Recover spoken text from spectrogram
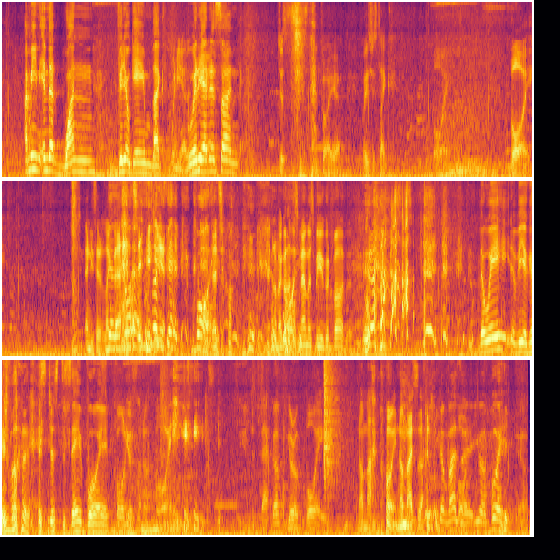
I mean, in that one video game, like When he had- when he had his son, Just, just that boy, yeah. Where he's just like, boy, boy. And he said it like Yeah, that. that's what- that's what he said, boy. That's all. And I'm like, oh, this man must be a good father. the way to be a good father is just to say boy. Call your son a boy. just back up. You're a boy, not my boy, not my son. not my Boy. you're a boy. Yeah.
